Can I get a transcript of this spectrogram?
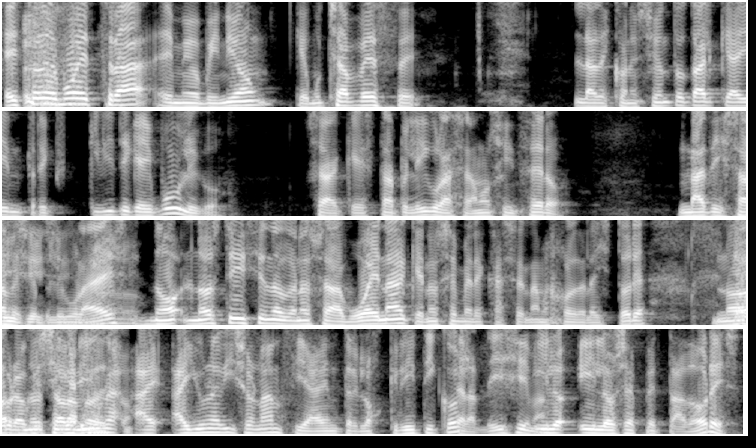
Esto demuestra, en mi opinión, que muchas veces la desconexión total que hay entre crítica y público. O sea, que esta película, seamos sinceros, nadie sabe Sí, qué sí, película sí, es. no. No, no estoy diciendo que no sea buena, que no se merezca ser la mejor de la historia. No, No, pero no que estoy hay, hablando de eso. hay- hay una disonancia entre los críticos y, lo- y los espectadores.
